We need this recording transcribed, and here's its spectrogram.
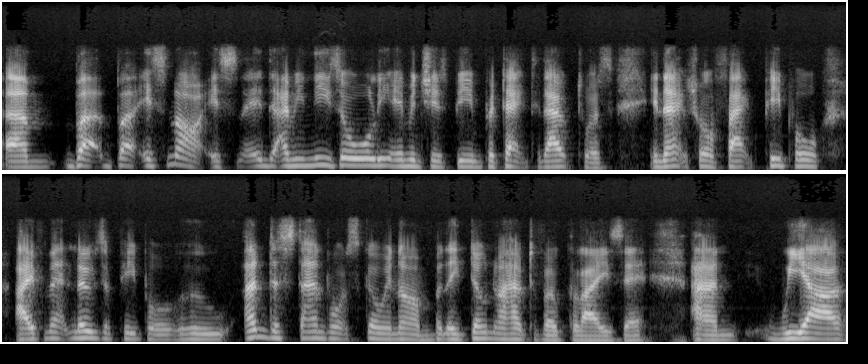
um but but it's not it's it, i mean these are all the images being protected out to us. In actual fact people i've met loads of people who understand understand what's going on, but they don't know how to vocalize it. And we are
